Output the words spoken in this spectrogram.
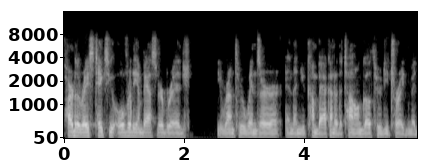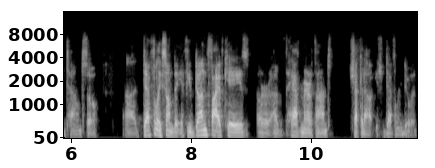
part of the race takes you over the Ambassador Bridge. You run through Windsor, and then you come back under the tunnel and go through Detroit and Midtown. So uh, definitely something. If you've done 5Ks or uh, half marathons, check it out. You should definitely do it.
